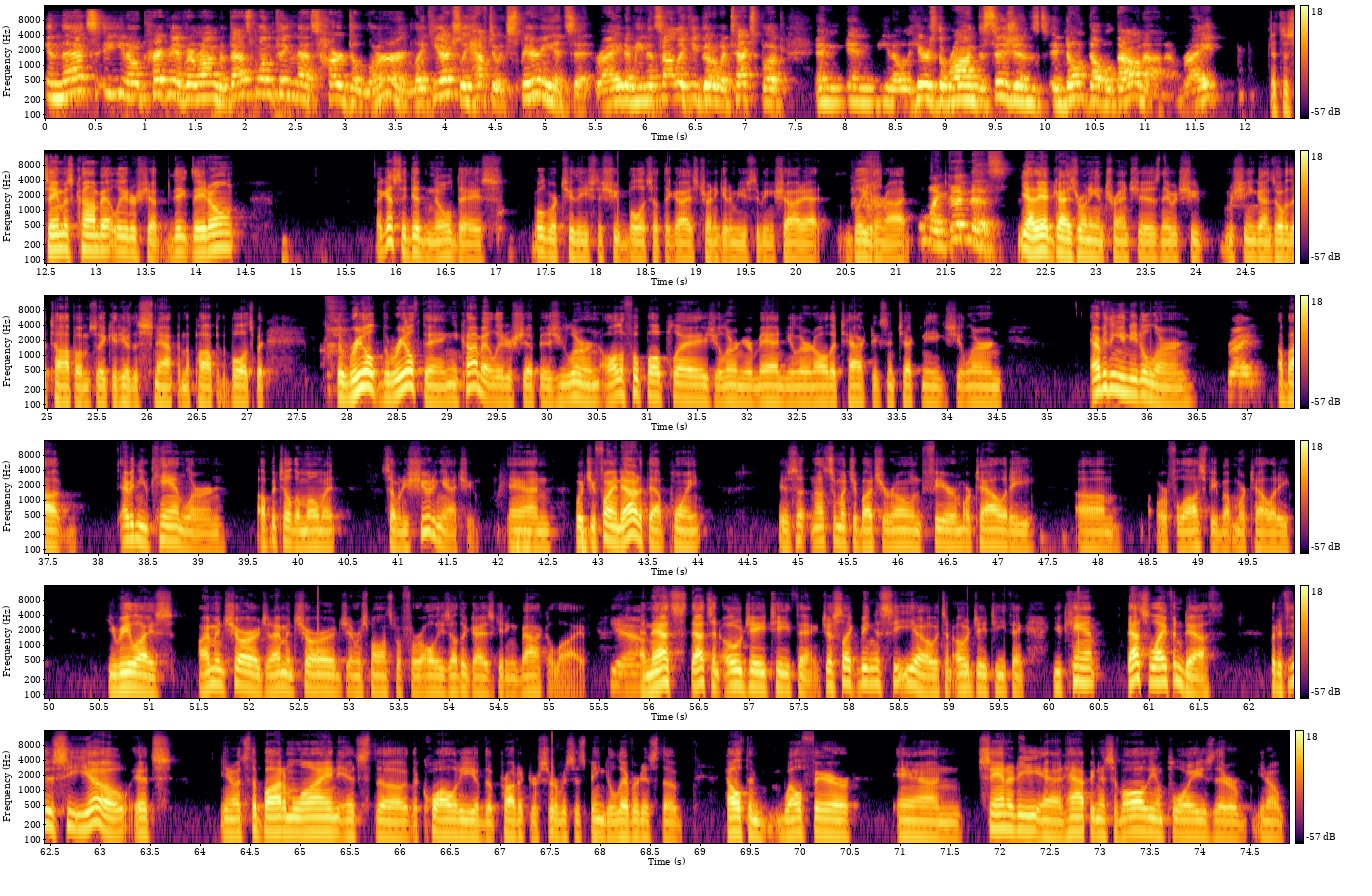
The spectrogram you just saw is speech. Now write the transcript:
and that's you know correct me if i'm wrong but that's one thing that's hard to learn like you actually have to experience it right i mean it's not like you go to a textbook and and you know here's the wrong decisions and don't double down on them right It's the same as combat leadership. They they don't. I guess they did in the old days. World War II, they used to shoot bullets at the guys trying to get them used to being shot at. Believe it or not. oh my goodness Yeah, they had guys running in trenches, and they would shoot machine guns over the top of them so they could hear the snap and the pop of the bullets. But the real the real thing in combat leadership is you learn all the football plays, you learn your men, you learn all the tactics and techniques, you learn everything you need to learn right about everything you can learn up until the moment somebody's shooting at you. And what you find out at that point is not so much about your own fear mortality um, or philosophy about mortality. You realize I'm in charge and I'm in charge and responsible for all these other guys getting back alive. yeah And that's that's an OJT thing. Just like being a CEO, it's an OJT thing. You can't that's life and death. But if you're the CEO, it's you know, it's the bottom line, it's the the quality of the product or service that's being delivered, it's the health and welfare and sanity and happiness of all the employees that are, you know,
